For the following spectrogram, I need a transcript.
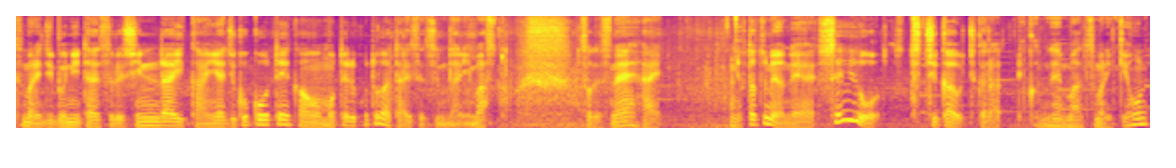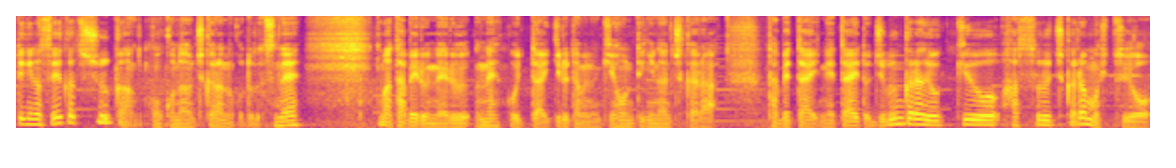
つまり自分に対する信頼感や自己肯定感を持てることが大切になりますと。そうですね。はい。2つ目はね性を培う力っていうかね、まあ、つまり基本的な生活習慣を行う力のことですね。まあ、食べる寝るねこういった生きるための基本的な力食べたい寝たいと自分から欲求を発する力も必要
